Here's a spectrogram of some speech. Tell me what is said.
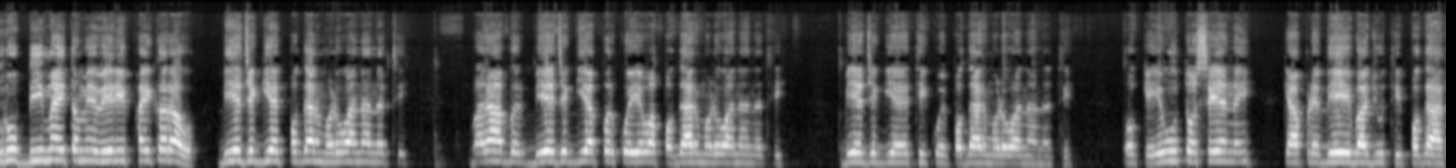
ગ્રુપ બી માં તમે વેરીફાઈ કરાવો. બે જગ્યાએ પગાર મળવાના નથી. બરાબર. બે જગ્યા પર કોઈ એવા પગાર મળવાના નથી. બે જગ્યાએથી કોઈ પગાર મળવાના નથી. ઓકે, એવું તો છે નહીં કે આપણે બે બાજુથી પગાર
